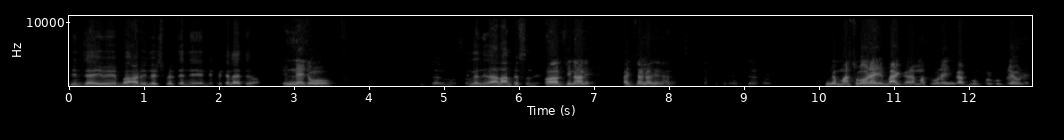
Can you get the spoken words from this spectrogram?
దీంట్లో ఇవి అడవిలో ఇడిచి పెడితే ఎన్ని ఎన్ని పిట్టలు అవుతాయో? ఎన్నైతే ఇలా తినాలి అనిపిస్తుంది. తినాలి. ఖచ్చితంగా తినాలి. ఇంకా మస్తు కూడా బాయ్ కాడ మస్తు కూడా ఇంకా గుంపులు గుంపులే ఉన్నాయి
